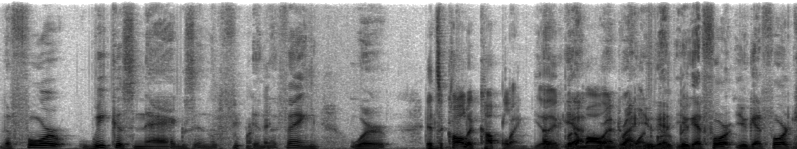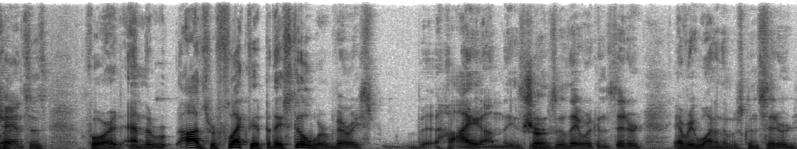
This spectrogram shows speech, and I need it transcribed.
the four weakest nags in the f in the thing were it's called a coupling. Yeah, they put Uh, yeah, them all right, into right. one you group. Get, you get four. You get four chances for it, and the odds reflect it, but they still were very high on these Sure. things. So they were considered. Every one of them was considered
